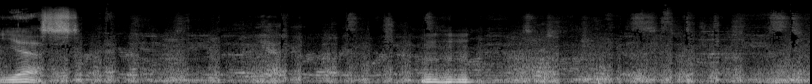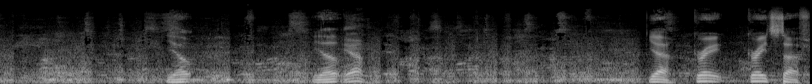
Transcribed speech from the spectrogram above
Yes. Mm-hmm. Yep. Yep. Yeah. Yeah, great, great stuff.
